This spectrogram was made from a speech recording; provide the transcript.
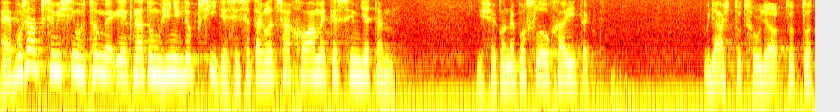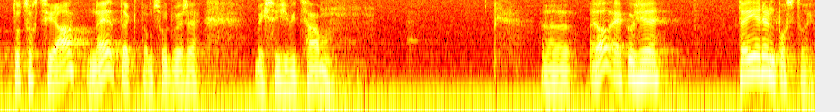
A já pořád přemýšlím o tom, jak, jak na to může někdo přijít. Jestli se takhle třeba chováme ke svým dětem. Když jako neposlouchají, tak uděláš to, co, udělal, to, to, to, co chci já? Ne, tak tam jsou dveře, běž se živit sám. Uh, jo, jakože to je jeden postoj.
